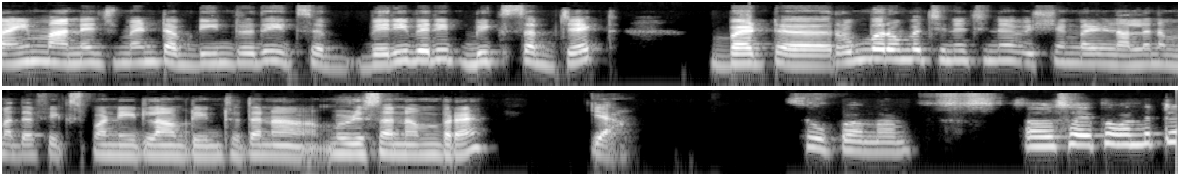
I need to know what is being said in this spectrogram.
டைம் மேனேஜ்மெண்ட் அப்படின்றது it's a very very big subject but ரொம்ப ரொம்ப சின்ன சின்ன விஷயங்கள்னால நம்ம அதை ஃபிக்ஸ் பண்ணிடலாம் அப்படின்றத நான் முழுசா நம்புறேன். யா சூப்பர் மேம் ஸோ இப்போ வந்துட்டு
